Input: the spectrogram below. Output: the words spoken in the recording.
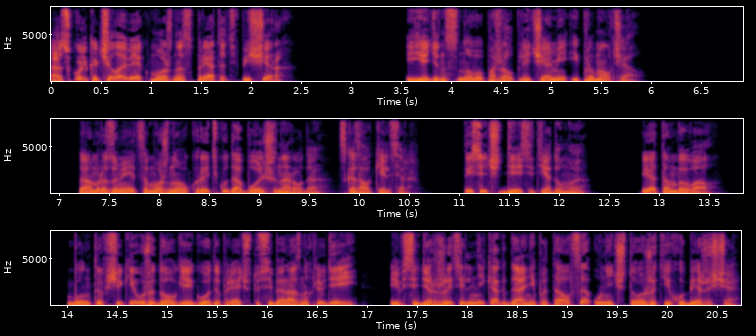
«А сколько человек можно спрятать в пещерах?» Един снова пожал плечами и промолчал. «Там, разумеется, можно укрыть куда больше народа», — сказал Кельсер. «Тысяч десять, я думаю. Я там бывал. Бунтовщики уже долгие годы прячут у себя разных людей, и Вседержитель никогда не пытался уничтожить их убежище».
